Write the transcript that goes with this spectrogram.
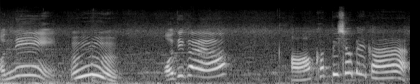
언니 응. 어디 가요? 어, 커피숍에 가.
